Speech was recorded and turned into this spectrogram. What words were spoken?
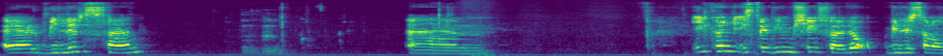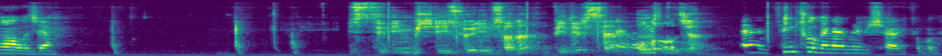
eğer bilirsen Hı hı. em, ilk önce istediğim bir şey söyle. Bilirsen onu alacağım. İstediğim bir şeyi söyleyeyim sana. Bilirsen Evet. onu alacaksın. Evet çünkü çok önemli bir şarkı bu.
